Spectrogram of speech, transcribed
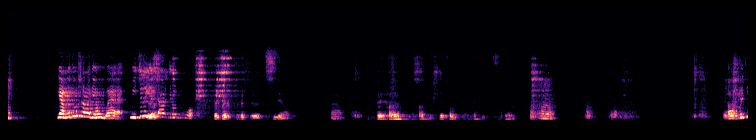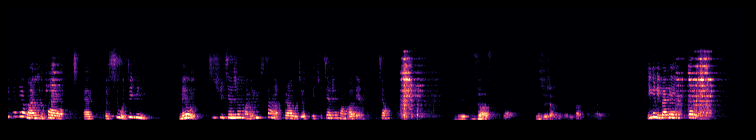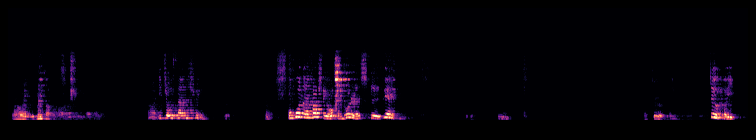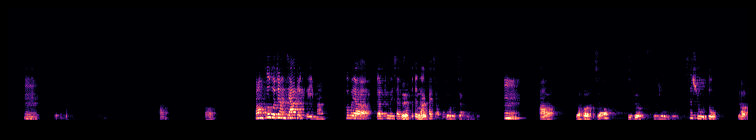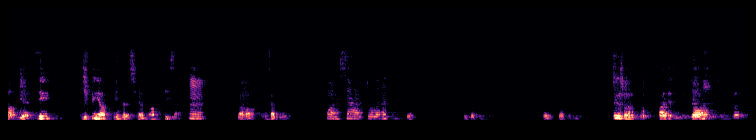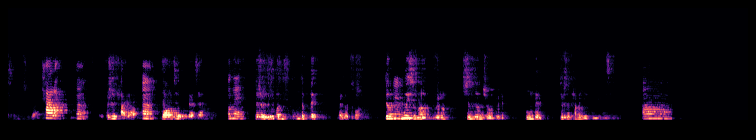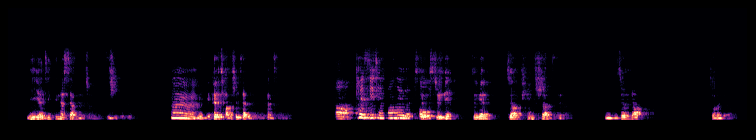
两个都是二点五哎，你这个也是二点五。不是，这个是七点五。嗯，被它的那个上面贴错的标签给欺骗了。嗯。啊，我觉得今天练完以后，哎，可惜我最近没有继续健身房的预算了，不然我觉得可以去健身房搞点私教。你不需要私教，你只需要每个礼拜跑快的。一个礼拜练一次够了吗？呃，理论上的话，一个礼拜三次。啊，一周三训。对。不过呢，倒是有很多人是愿意。嗯。啊，这个可以。这个可以。嗯。好。好。然后胳膊这样夹着可以吗？胳膊要要注意一下胳膊的打开角度。胳膊夹着。嗯。好。然后脚记住四十五度。四十五度。然后眼睛一定要盯着前方地下。嗯。然后往下蹲。往下蹲。对。再蹲一点。再再蹲一点。这个时候你就发现你的腰是整个的挺直的。塌了。嗯。不是塌腰。嗯。腰就应该这样。OK。就是如果你弓着背，那就错了。就为什么很多人深蹲的时候会弓背？就是他们眼睛盯着前面。啊。你眼睛盯着下面的时候，你的姿势就对。嗯。你你可以尝试一下眼睛看前面。哦，看斜前方那个头。随便随便，只要平视啊之类的，你你这个腰就会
